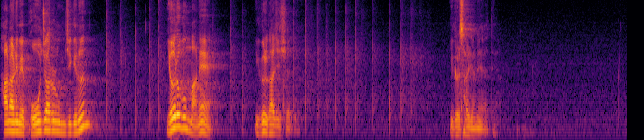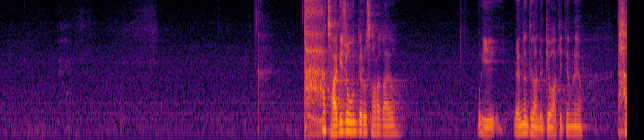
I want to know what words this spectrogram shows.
하나님의 보좌를 움직이는 여러분만의 이걸 가지셔야 돼요. 이걸 살려내야 돼요. 다 자기 좋은 대로 살아가요. 우리 랩런트가 늦게 왔기 때문에요. 다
